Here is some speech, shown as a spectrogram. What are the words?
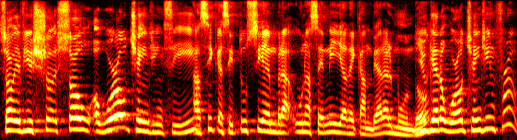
So if you sow a world changing seed, Así que si tú siembras una semilla de cambiar al mundo, you get a world changing fruit.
